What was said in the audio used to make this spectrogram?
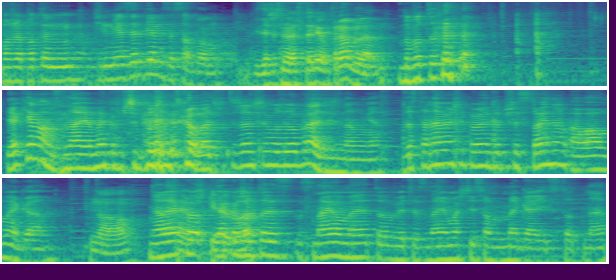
Może po tym filmie zerwiemy ze sobą. Widzę, że to na serio problem. No bo to... Jak ja mam znajomego przyporządkować? Przecież on się może obrazić na mnie. Zastanawiam się pomiędzy przystojnym a wow mega. No. No ale jako, Ciężki jako wybór. że to jest znajomy, to wiecie, znajomości są mega istotne.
